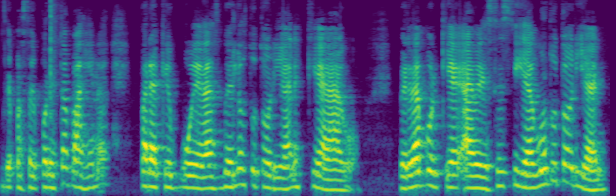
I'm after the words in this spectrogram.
de pasar por esta página para que puedas ver los tutoriales que hago, ¿verdad? Porque a veces si hago un tutorial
